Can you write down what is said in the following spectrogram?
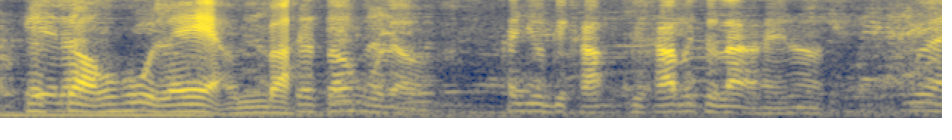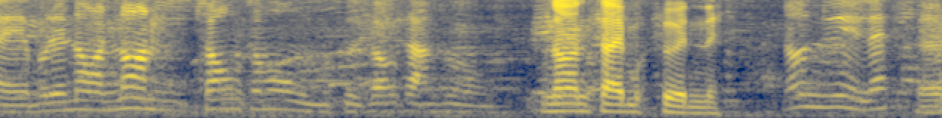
โอเคเทื่อแล้สอวงหูแล้วมันบ่เทือสองกูแล้วใครอยู่พี่ครับพี่ครับไปธุระให้เนาะเมื่อยบ่ได้นอนนอนช่องชั่วโมงคือช่องสามชั่วโมงนอนใส่เมื่อคืนนี่ นอนนี่แหละเออ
